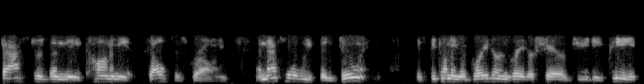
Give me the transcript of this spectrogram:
faster than the economy itself is growing. And that's what we've been doing. It's becoming a greater and greater share of GDP.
